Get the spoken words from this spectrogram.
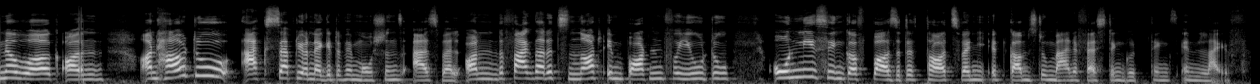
inner work, on on how to accept your negative emotions as well, on the fact that it's not important for you to only think of positive thoughts when it comes to manifesting good things in life.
